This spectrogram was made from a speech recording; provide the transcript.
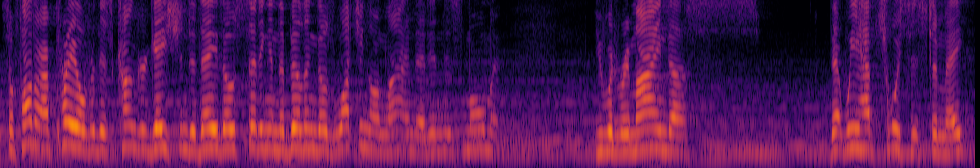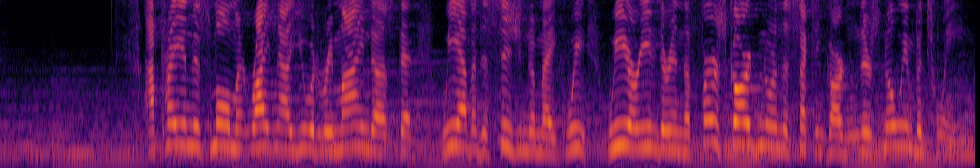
So, Father, I pray over this congregation today, those sitting in the building, those watching online, that in this moment, you would remind us that we have choices to make. I pray in this moment right now you would remind us that we have a decision to make. We, we are either in the first garden or in the second garden, there's no in between.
